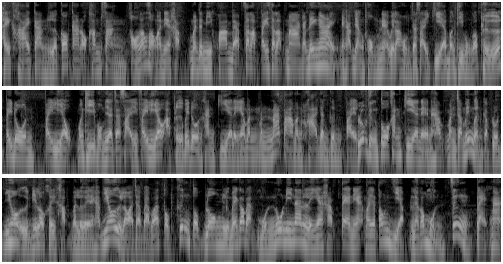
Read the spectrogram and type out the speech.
คล้ายๆกัน แล้วก็การออกคำสั่งของทั้งสองอันนี้ครับมันจะมีความแบบสลับไปสลับมากันได้ง่ายนะครับอย่างผมเนี่ยเวลาผมจะใส่เกียร์บางทีผมก็เผลอไปโดนไฟเลี้ยวบางทีผมอยากจะใส่ไฟเลี้ยวอะเผลอไปโดนคันเกียร์อะไรเงี้ยมันมันหน้าตามันคล้ายกันเกินไป รวมถึงตัวคันเกียร์เนี่ยนะครับมันจะไม่เหมือนกับรถยี่ห้ออื่นที่เราเคยขับมาเลยนะครับยี่ห้ออื่นเราอาจจะแบบว่าตบขึ้นตบลง หรือไม่ก็แบบหมุนนู่นนี่นั่นอะไรเงี้ยครับแต่อันเนี้ยมันจะต้องเหยียบแล้วก็หมุน ซึ่งแปลกมาก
